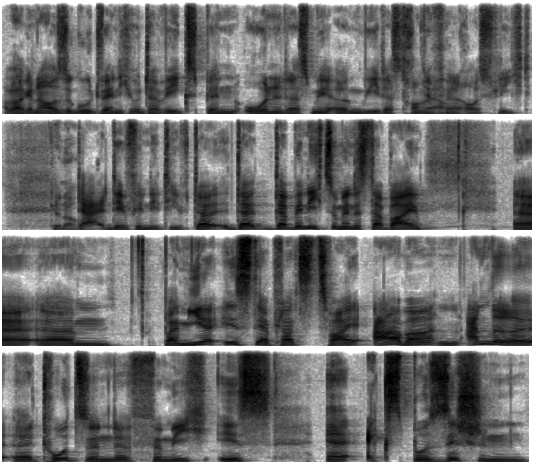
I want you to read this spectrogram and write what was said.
Aber genauso gut, wenn ich unterwegs bin, ohne dass mir irgendwie das Trommelfell ja. rausfliegt. Genau. Da, definitiv. Da, da, da bin ich zumindest dabei. Äh, ähm, bei mir ist der Platz 2, aber eine andere äh, Todsünde für mich ist äh, Exposition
